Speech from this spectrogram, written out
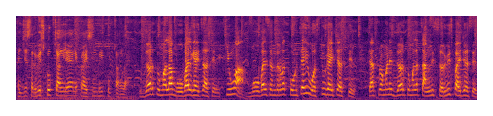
त्यांची सर्व्हिस खूप चांगली आहे आणि प्राइसिंगही खूप चांगला आहे. जर तुम्हाला मोबाईल घ्यायचा असेल किंवा मोबाईल संदर्भात कोणत्याही वस्तू घ्यायच्या असतील त्याचप्रमाणे जर तुम्हाला चांगली सर्व्हिस पाहिजे असेल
